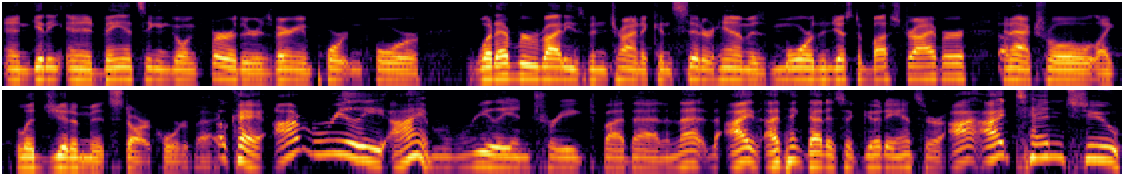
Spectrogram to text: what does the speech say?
and getting and advancing and going further is very important for what everybody's been trying to consider him as more than just a bus driver, an actual like legitimate star quarterback. Okay, I'm really, I am really intrigued by that, and that I, I think that is a good answer. I, I tend to,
